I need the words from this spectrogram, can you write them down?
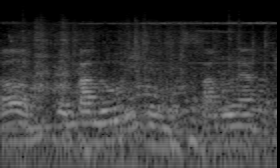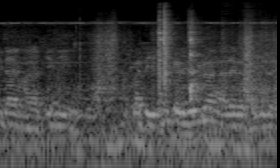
ก็เป็นความรู้อีกหนึ่งความรู้นะครับที่ได้มาที่นี่ปกติไม่เคยรู้เรื่องอะไรแบบนี้เลย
